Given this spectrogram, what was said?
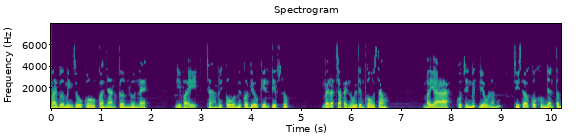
vài bữa mình rủ cô qua nhà ăn cơm luôn nè. Như vậy, cha với cô mới có điều kiện tiếp xúc. Vậy là cha phải nuôi thêm cô sao? Bày à, cô Trinh biết điều lắm, chỉ sợ cô không nhận tấm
